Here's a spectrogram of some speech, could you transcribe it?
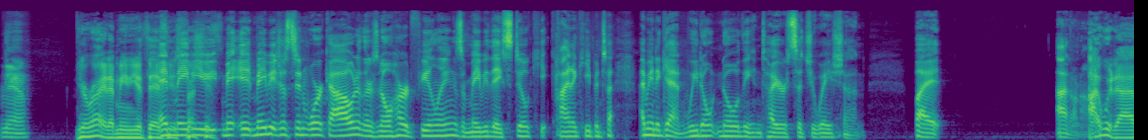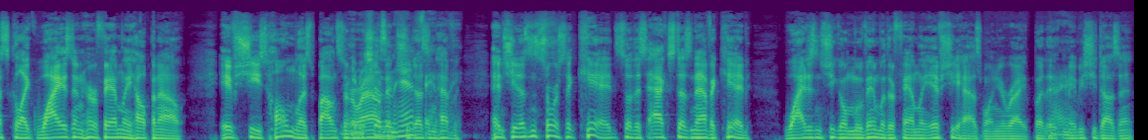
Yeah. You're right. I mean, if, if and maybe if- it, maybe it just didn't work out, and there's no hard feelings, or maybe they still keep, kind of keep in touch. I mean, again, we don't know the entire situation, but I don't know. I would ask, like, why isn't her family helping out? If she's homeless, bouncing Maybe around, doesn't and she doesn't have, and she doesn't source a kid, so this ex doesn't have a kid. Why doesn't she go move in with her family if she has one? You're right, but it, maybe she doesn't.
